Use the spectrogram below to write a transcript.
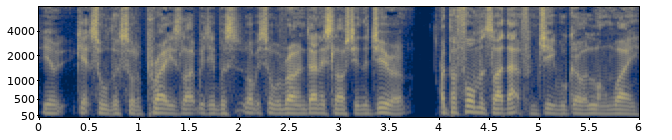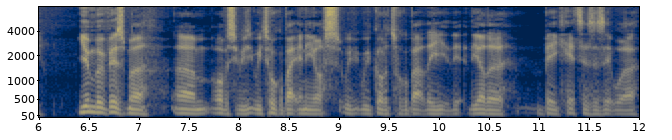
you know gets all the sort of praise like we did with what we saw with Rohan Dennis last year in the Giro. A performance like that from G will go a long way. Jumbo Visma, um, obviously, we, we talk about Ineos. We, we've got to talk about the, the, the other big hitters, as it were.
